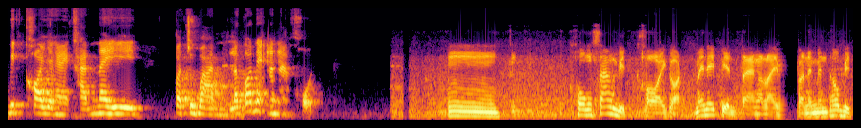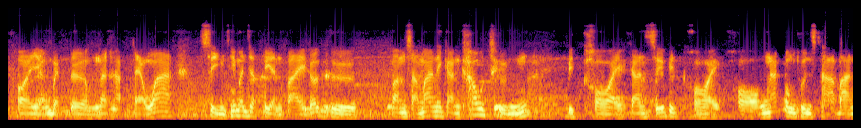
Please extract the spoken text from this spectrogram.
บิตคอยยังไงคะใน ปัจจุบันแล้วก็ในอนาคต อืมโครงสร้างบิตคอยก่อนไม่ได้เปลี่ยนแปลงอะไร fundamental บิตคอยยังเหมือนเดิมนะครับ แต่ว่าสิ่งที่มันจะเปลี่ยนไปก็คือความสามารถในการเข้าถึงบิตคอยการซื้อบิตคอยของนักลงทุนสถาบัน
